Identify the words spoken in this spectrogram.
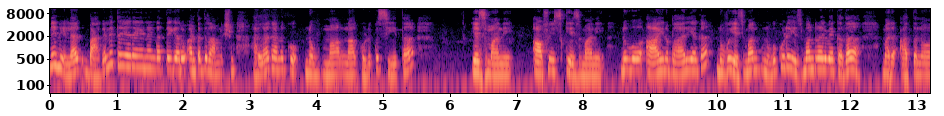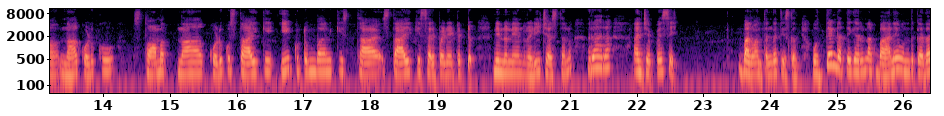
నేను ఇలా బాగానే తయారయ్యానండి అత్తయ్య గారు అంటది రామలక్ష్మి. అలాగనుకో నువ్వు మా నా కొడుకు సీత యజమాని ఆఫీస్కి యజమాని. నువ్వు ఆయన భార్యగా? నువ్వు యజమాని నువ్వు కూడా యజమానురాలివే కదా? మరి అతను నా కొడుకు స్తోమ నా కొడుకు స్థాయికి ఈ కుటుంబానికి స్థా స్థాయికి సరిపడేటట్టు నిన్ను నేను రెడీ చేస్తాను. రా రా అని చెప్పేసి బలవంతంగా తీసుకెళ్తా. వద్దండి అత్తయ్య గారు నాకు బాగానే ఉంది కదా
